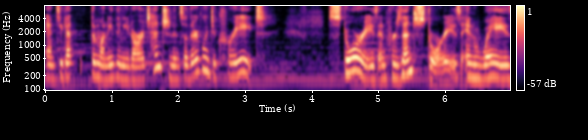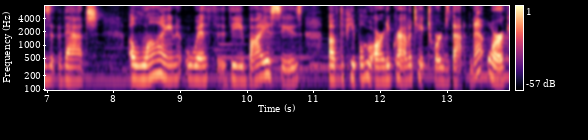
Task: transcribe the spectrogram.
And to get the money, they need our attention. And so they're going to create stories and present stories in ways that align with the biases of the people who already gravitate towards that network.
